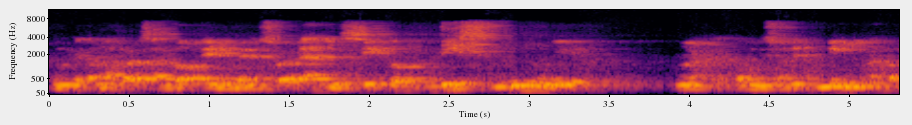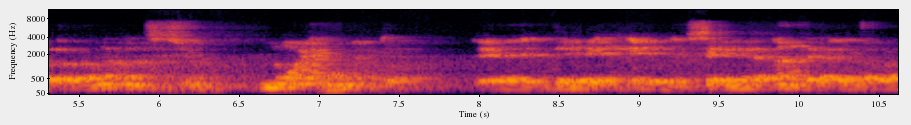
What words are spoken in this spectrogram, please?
como que estamos atravesando en Venezuela, insisto, disminuir nuestras condiciones mínimas para lograr una transición. No es momento eh, de eh, ceder ante la dictadura.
